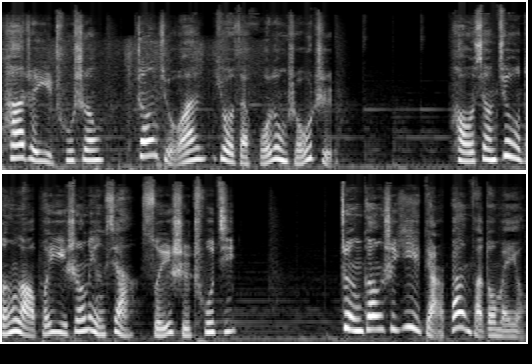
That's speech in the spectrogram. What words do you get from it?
他这一出声，张九安又在活动手指，好像就等老婆一声令下，随时出击。郑刚是一点办法都没有，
